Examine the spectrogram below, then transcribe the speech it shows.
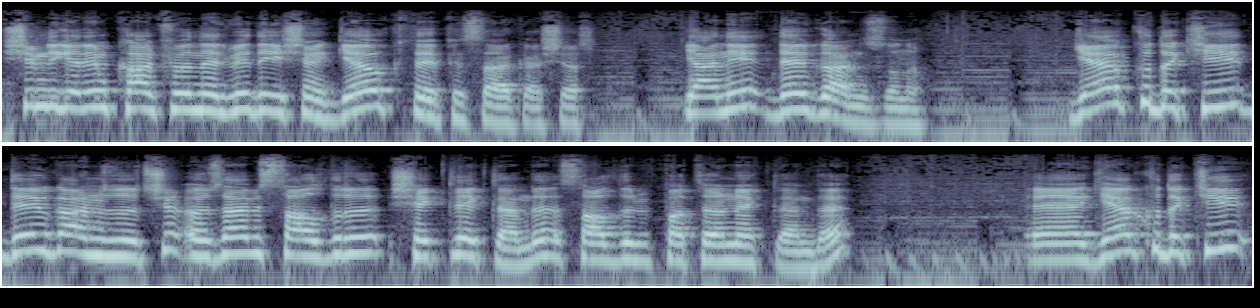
Şimdi gelelim Kalpiyon Elvi'ye değişen Geoku Tepesi arkadaşlar. Yani dev garnizonu. Geoku'daki dev garnizonu için özel bir saldırı şekli eklendi. Saldırı bir paterni eklendi. Ee, Geoku'daki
